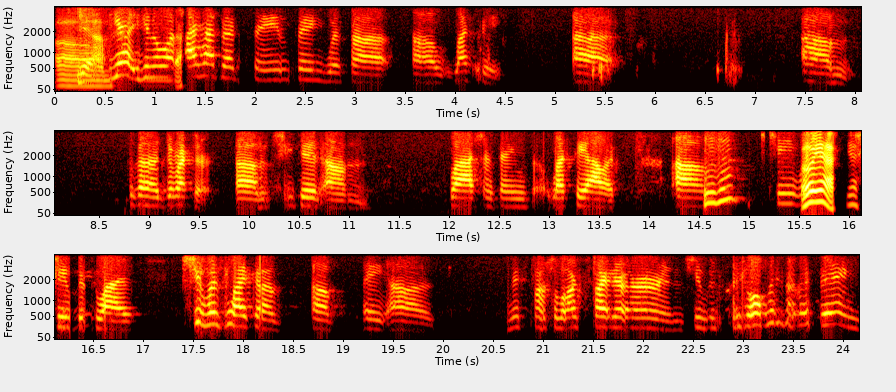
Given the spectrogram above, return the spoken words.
Um, Yeah. Yeah, you know what? I had that same thing with uh uh Lexi. Uh um the director. Um she did um Flash and things, Lexi Alex. Um Mhm. she was Oh yeah. Yeah. she was like she was like a a a uh mixed martial arts fighter and she was like all these other things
